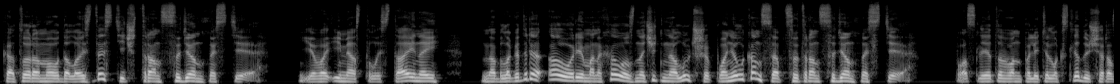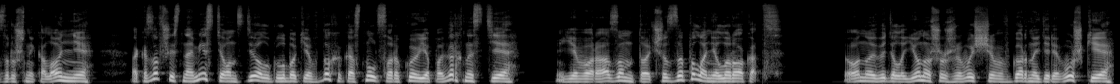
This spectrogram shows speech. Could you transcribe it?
которому удалось достичь трансцендентности. Его имя осталось тайной, но благодаря ауре Манхау значительно лучше понял концепцию трансцендентности. После этого он полетел к следующей разрушенной колонне. Оказавшись на месте, он сделал глубокий вдох и коснулся рукой ее поверхности. Его разум тотчас заполонил рокот. Он увидел юношу, живущего в горной деревушке,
